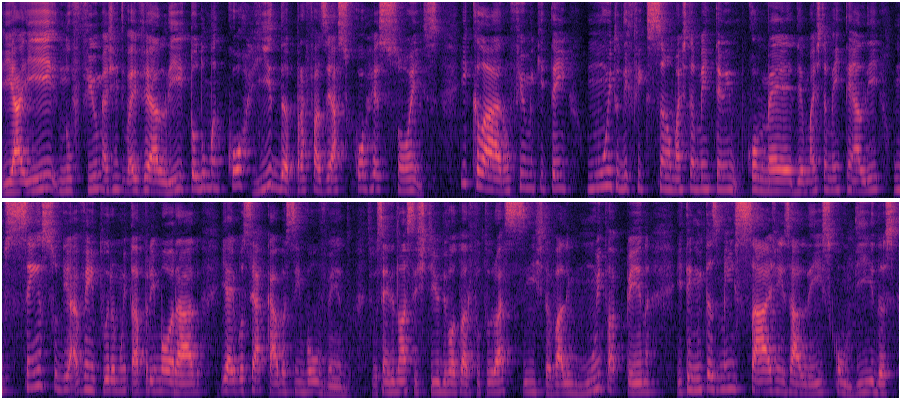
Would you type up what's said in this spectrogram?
E aí no filme a gente vai ver ali toda uma corrida para fazer as correções. E claro, um filme que tem muito de ficção, mas também tem comédia, mas também tem ali um senso de aventura muito aprimorado e aí você acaba se envolvendo. Se você ainda não assistiu De Volta para o Futuro, assista, vale muito a pena e tem muitas mensagens ali escondidas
